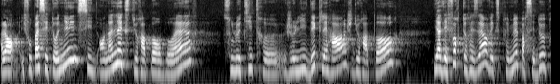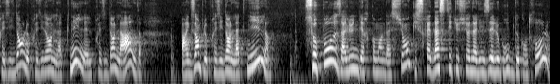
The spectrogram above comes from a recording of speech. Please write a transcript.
Alors, il ne faut pas s'étonner si, en annexe du rapport Boer, sous le titre euh, joli d'éclairage du rapport, il y a des fortes réserves exprimées par ces deux présidents, le président de la CNIL et le président de la HALD. Par exemple, le président de la CNIL s'oppose à l'une des recommandations qui serait d'institutionnaliser le groupe de contrôle,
